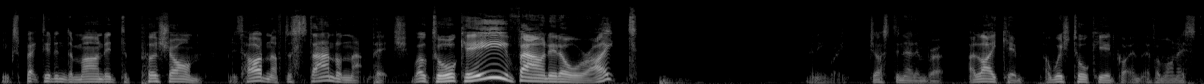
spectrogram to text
You're expected and demanded to push on, but it's hard enough to stand on that pitch. Well, Torquay found it all right. Justin Edinburgh. I like him. I wish Torquay had got him, if I'm honest.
